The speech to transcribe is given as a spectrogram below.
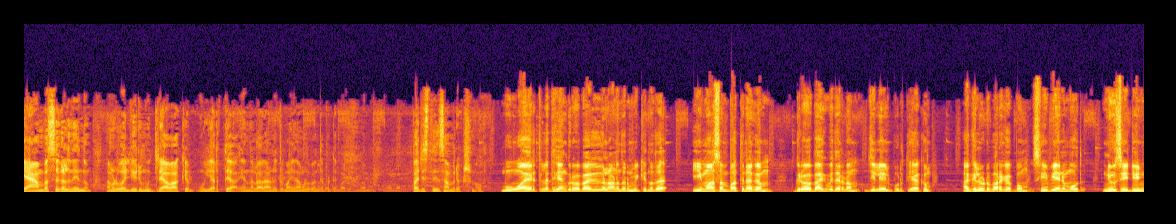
ക്യാമ്പസുകളിൽ നിന്നും നമ്മൾ വലിയൊരു മുദ്രാവാക്യം ഉയർത്തുക എന്നുള്ളതാണ് ഇതുമായി നമ്മൾ ബന്ധപ്പെട്ട് പരിസ്ഥിതി സംരക്ഷണവും. മൂവായിരത്തിലധികം ഗ്രോ ബാഗുകളാണ് നിർമ്മിക്കുന്നത്. ഈ മാസം പത്തിനകം ഗ്രോ ബാഗ് വിതരണം ജില്ലയിൽ പൂർത്തിയാക്കും. അഖിലോട്ട് പറകൊപ്പം C V Anumod news eighteen.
